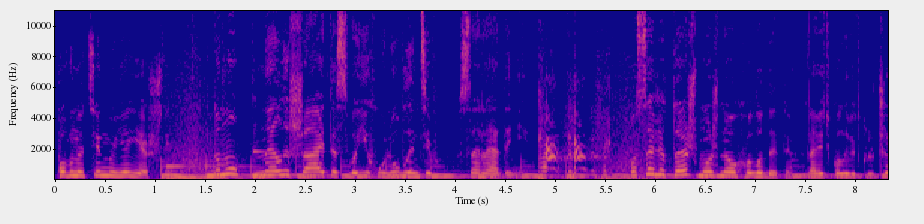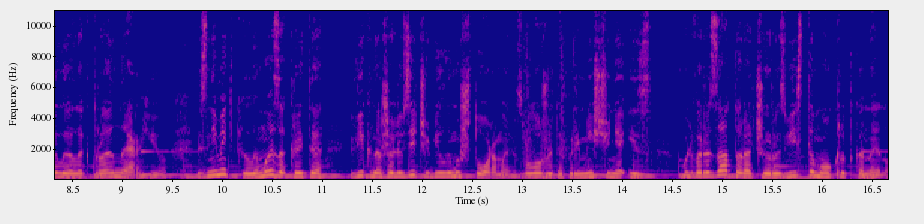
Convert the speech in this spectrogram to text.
повноцінну яєчню. Тому не лишайте своїх улюбленців всередині. Оселю теж можна охолодити, навіть коли відключили електроенергію. Зніміть килими, закрийте вікна жалюзі чи білими шторами, зволожуйте приміщення із пульверизатора чи розвійте мокру тканину.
